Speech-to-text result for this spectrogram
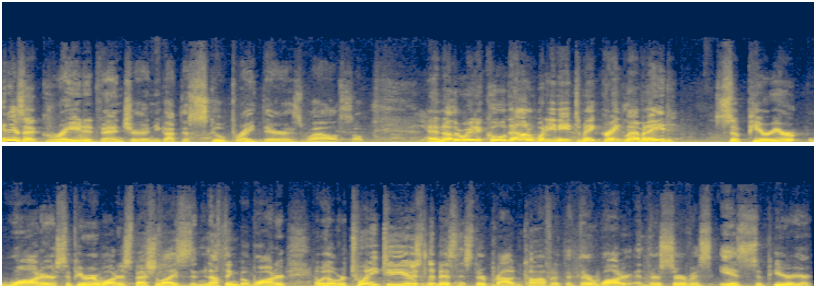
It is a great adventure, and you got the scoop right there as well. So. Another way to cool down. What do you need to make great lemonade? Superior Water. Superior Water specializes in nothing but water, and with over 22 years in the business, they're proud and confident that their water and their service is superior.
